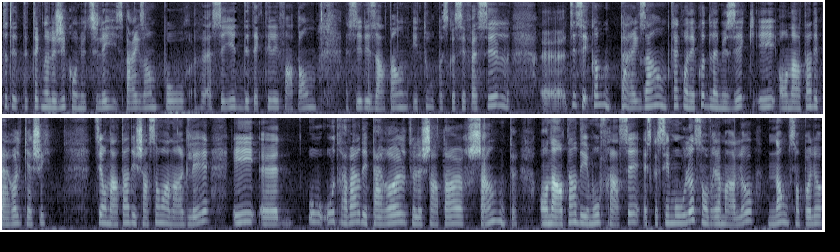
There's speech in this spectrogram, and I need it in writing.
toutes les technologies qu'on utilise, par exemple, pour euh, essayer de détecter les fantômes, essayer de les entendre et tout, parce que c'est facile. Euh, tu sais, c'est comme, par exemple, quand on écoute de la musique et on entend des paroles cachées. Tu sais, on entend des chansons en anglais et au, travers des paroles que le chanteur chante, on entend des mots français. Est-ce que ces mots-là sont vraiment là? Non, ils ne sont pas là.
